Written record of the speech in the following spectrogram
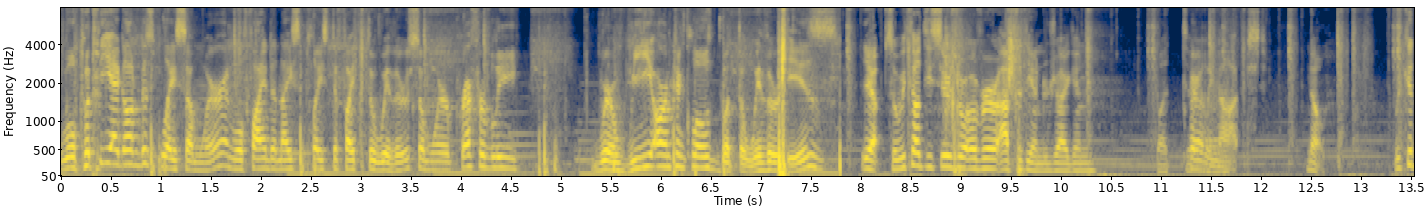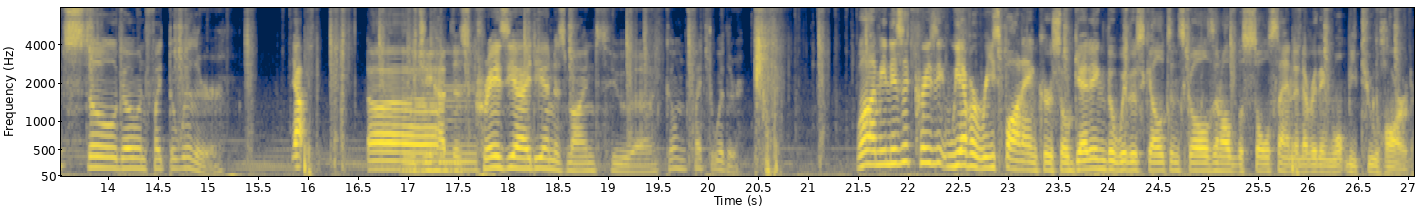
we'll put the egg on display somewhere, and we'll find a nice place to fight the Wither, somewhere preferably where we aren't enclosed, but the Wither is. Yeah, so we thought these series were over after the Ender Dragon, but uh, Apparently not. No, we could still go and fight the Wither. Yep. Luigi had this Um, crazy idea in his mind to uh, go and fight the Wither. Well, I mean, is it crazy? We have a respawn anchor, so getting the Wither skeleton skulls and all the soul sand and everything won't be too hard.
